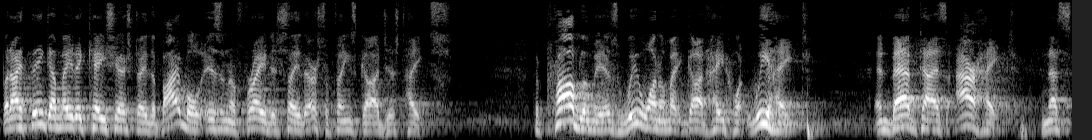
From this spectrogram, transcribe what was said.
But I think I made a case yesterday. The Bible isn't afraid to say there are some things God just hates. The problem is we want to make God hate what we hate and baptize our hate. And that's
